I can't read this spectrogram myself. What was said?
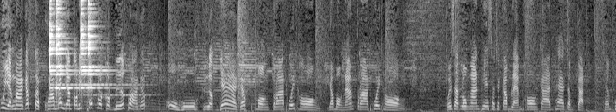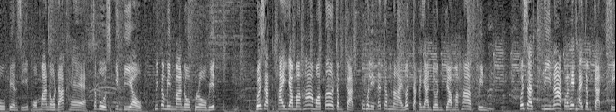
เหวี่ยงมาครับ แต่ความแม่นยำตอนนี้เพชรมรกตเหนือกว่าครับ โอ้โห เกือบแย่ครับมองตราถ้วยทองยามองน้ำตราถ้วยทอง บริษัทโรงงานเภสัชกรรมแหลมทองการแพทย์จำกัด ชมพูเปลี่ยนสีผมมาโนดักแฮร์สบู่สกินเดียว วิตามินมาโนโปรวิตบริษัทไทยยามาฮ่ามอเตอร์จำกัด ผู้ผลิตและจำหน่ายรถจักรยานยนต์ยามาฮ่าฟิน บริษัทลีน่าประเทศไทยจำกัด สี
